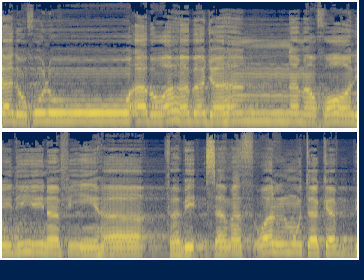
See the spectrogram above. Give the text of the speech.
ادخلوا أبواب جهنم خالدين فيها فبئس مثوى المتكبرين.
